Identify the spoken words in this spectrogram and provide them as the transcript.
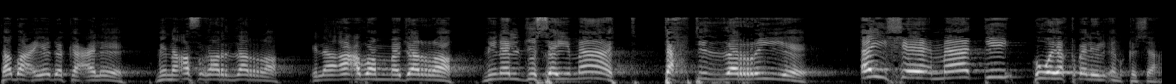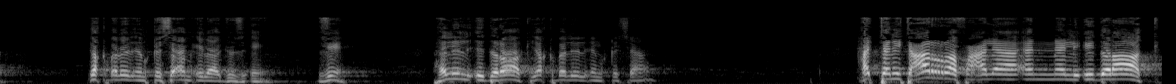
تضع يدك عليه من أصغر ذرة إلى أعظم مجرة. من الجسيمات تحت الذرية. أي شيء مادي هو يقبل الانقسام. يقبل الانقسام إلى جزئين. زين. هل الإدراك يقبل الانقسام؟ حتى نتعرف على أن الإدراك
